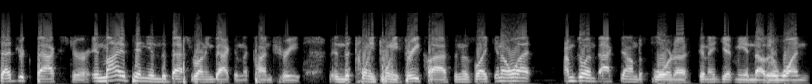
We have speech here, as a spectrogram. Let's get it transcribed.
Cedric Baxter, in my opinion, the best running back in the country in the 2023 class, and is like, you know what? I'm going back down to Florida, going to get me another one.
